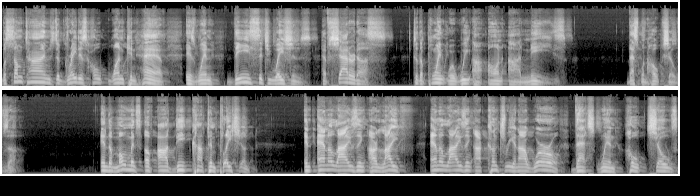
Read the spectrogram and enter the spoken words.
But sometimes the greatest hope one can have is when these situations have shattered us to the point where we are on our knees. That's when hope shows up. In the moments of our deep contemplation, in analyzing our life, analyzing our country and our world, that's when hope shows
